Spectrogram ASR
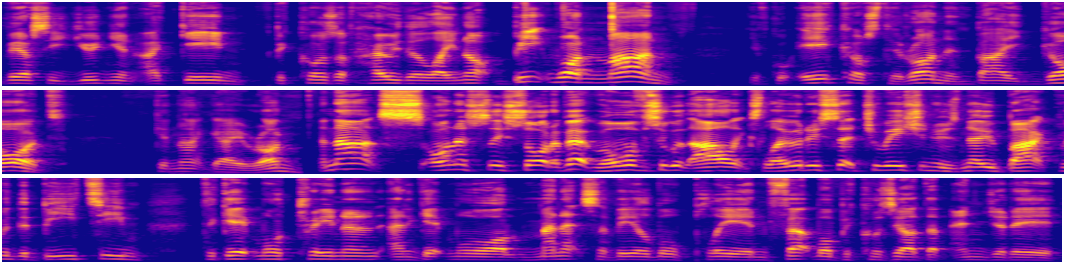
versus Union again because of how they line up. Beat one man, you've got acres to run, and by God, can that guy run? And that's honestly sort of it. We've obviously got the Alex Lowry situation, who's now back with the B team to get more training and get more minutes available playing football because he had an injury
